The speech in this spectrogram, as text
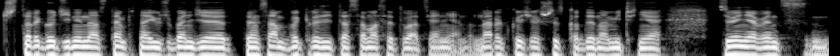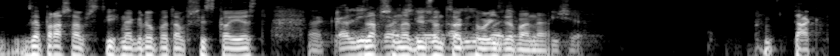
4 godziny następne już będzie ten sam wykres i ta sama sytuacja. Nie, no, na rynku się wszystko dynamicznie zmienia, więc zapraszam wszystkich na grupę, tam wszystko jest. Tak, Zawsze na bieżąco aktualizowane. Tak.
